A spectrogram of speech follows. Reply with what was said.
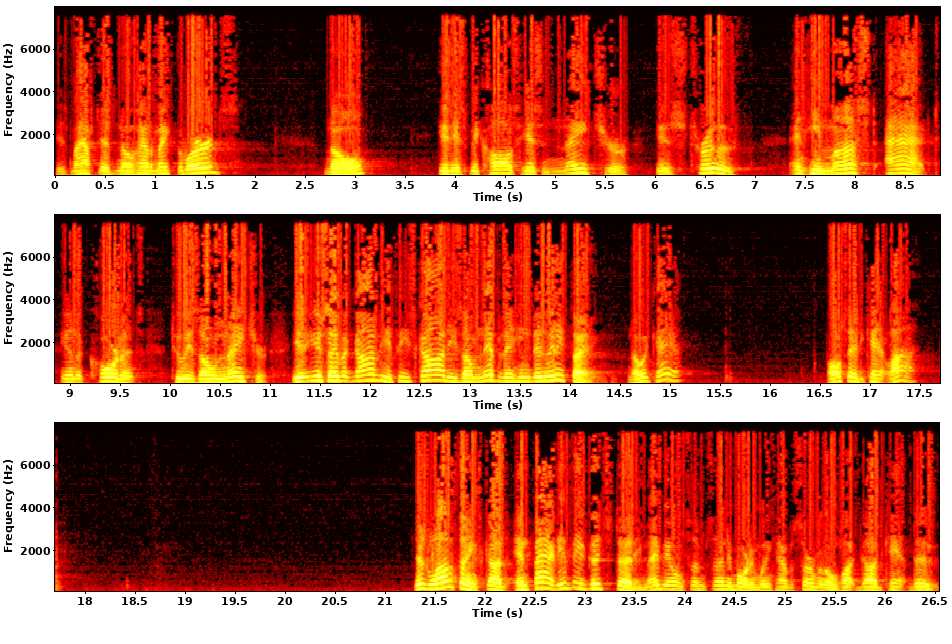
His mouth doesn't know how to make the words? No. It is because his nature is truth, and he must act in accordance to his own nature. You, you say, but God, if he's God, he's omnipotent, he can do anything. No, he can't. Paul said he can't lie. There's a lot of things God, in fact, it'd be a good study. Maybe on some Sunday morning we can have a sermon on what God can't do.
